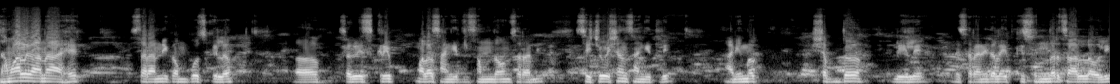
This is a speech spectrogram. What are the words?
धमाल गाणं आहे. सरांनी कंपोज केलं. अ, सगळी स्क्रिप्ट मला सांगितली समजावून सरांनी. सिच्युएशन सांगितली. आणि मग शब्द लिहिले. आणि सरांनी त्याला इतकी सुंदर चाल लावली.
